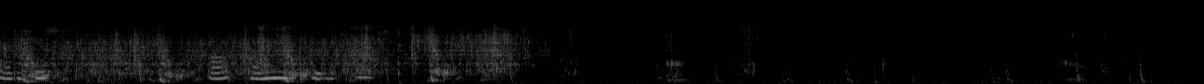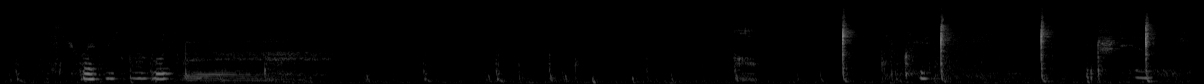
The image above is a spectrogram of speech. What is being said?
Werde ich jetzt rauskommen? Natürlich nicht. Ich weiß nicht mehr, wo ich bin. Okay. Jetzt sterbe ich.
